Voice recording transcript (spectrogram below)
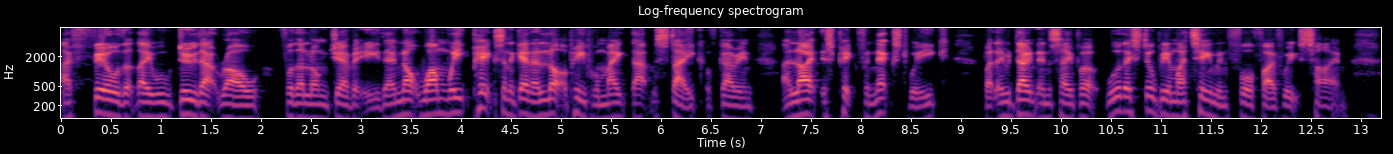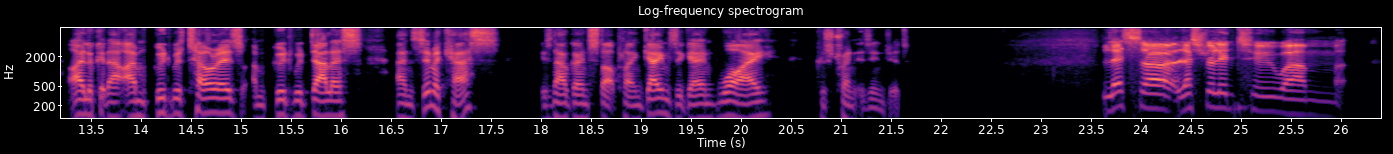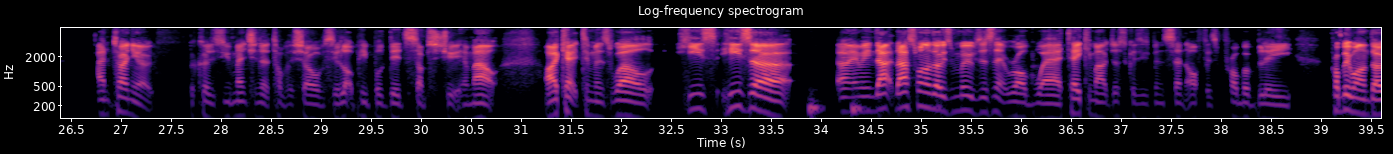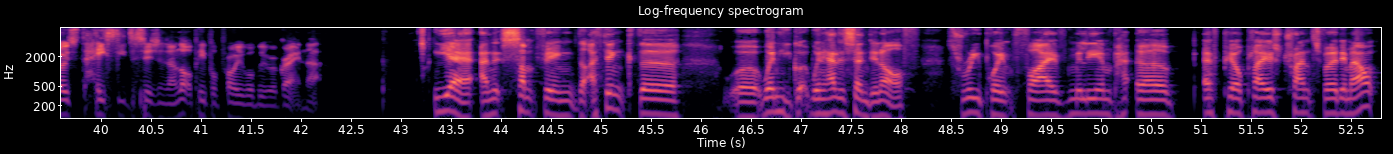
I feel that they will do that role for the longevity. They're not one week picks. And again, a lot of people make that mistake of going, I like this pick for next week, but they don't then say, but will they still be in my team in four or five weeks' time? I look at that. I'm good with Torres. I'm good with Dallas. And Tsimikas is now going to start playing games again. Why? Because Trent is injured. Let's uh let's drill into um Antonio because you mentioned at the top of the show, obviously a lot of people did substitute him out. I kept him as well. He's he's a, I mean that that's one of those moves, isn't it, Rob? Where take him out just because he's been sent off is probably probably one of those hasty decisions, and a lot of people probably will be regretting that. Yeah, and it's something that I think the uh, when he got when he had his sending off, three point five million uh, FPL players transferred him out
